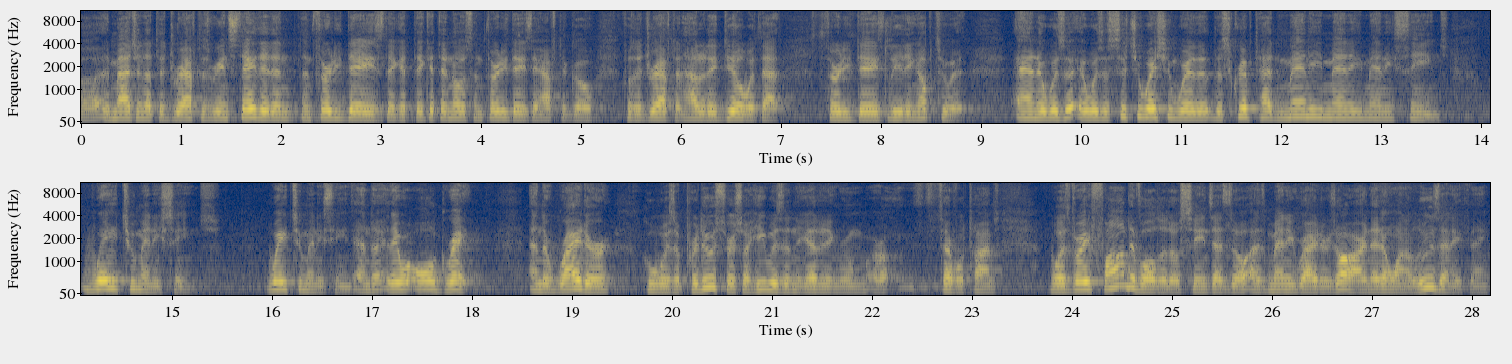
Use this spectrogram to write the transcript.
uh, imagine that the draft is reinstated, and in 30 days, they get, they get their notice, in 30 days they have to go for the draft, and how do they deal with that 30 days leading up to it? And it was a, it was a situation where the, the script had many, many, many scenes, way too many scenes, way too many scenes, and they were all great. And the writer, who was a producer, so he was in the editing room uh, several times, was very fond of all of those scenes, as, as many writers are, and they don't want to lose anything.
